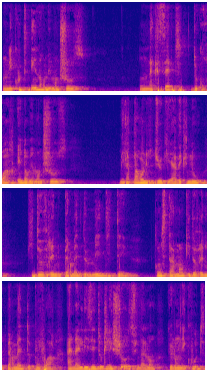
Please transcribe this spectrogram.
On écoute énormément de choses. On accepte de croire énormément de choses. Mais la parole de Dieu qui est avec nous, qui devrait nous permettre de méditer constamment qui devrait nous permettre de pouvoir analyser toutes les choses finalement que l'on écoute.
